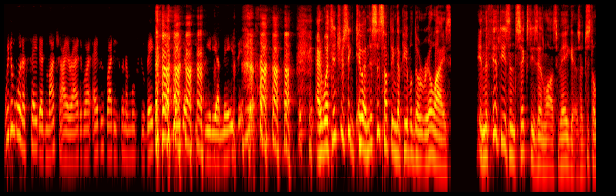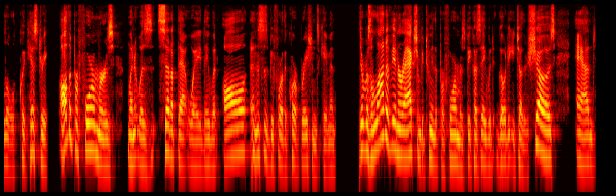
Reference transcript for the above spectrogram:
we don't want to say that much, Ira. But everybody's going to move to Vegas. Vegas really amazing. and what's interesting too, and this is something that people don't realize, in the 50s and 60s in Las Vegas, just a little quick history, all the performers, when it was set up that way, they would all, and this is before the corporations came in, there was a lot of interaction between the performers because they would go to each other's shows and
